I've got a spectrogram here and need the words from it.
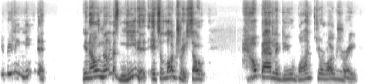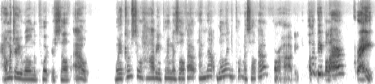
you really need it. You know, none of us need it. It's a luxury. So, how badly do you want your luxury? How much are you willing to put yourself out? When it comes to a hobby and putting myself out, I'm not willing to put myself out for a hobby. Other people are great,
